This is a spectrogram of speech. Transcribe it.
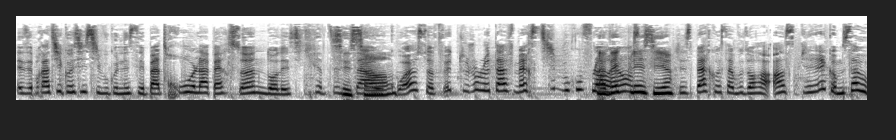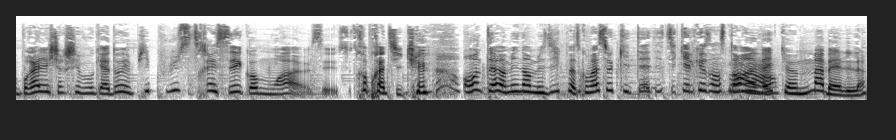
Et c'est pratique aussi si vous connaissez pas trop la personne dans les secrets C'est Santa ça. ou quoi. Ça fait toujours le taf. Merci beaucoup Florian. Avec plaisir. J'espère que ça vous aura inspiré. Comme ça, vous pourrez aller chercher vos cadeaux et puis plus stressé comme moi. C'est trop pratique. On termine en musique parce qu'on va se quitter d'ici quelques instants Ah. avec euh, ma belle.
